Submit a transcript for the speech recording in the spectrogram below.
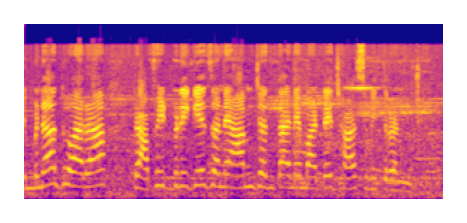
એમના દ્વારા ટ્રાફિક બ્રિગેડ અને આમ જનતાને માટે છાસ વિતરણ છે.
